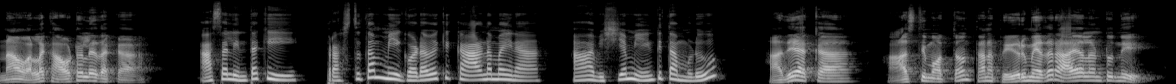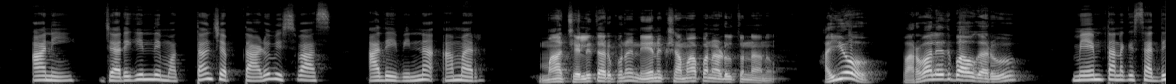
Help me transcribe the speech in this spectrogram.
నా వల్ల కావటం లేదక్క. అసలింతకీ ప్రస్తుతం మీ గొడవకి కారణమైన ఆ విషయం ఏంటి తమ్ముడు? అదే అక్క. ఆస్తి మొత్తం తన పేరు మీద రాయాలంటుంది. అని జరిగింది మొత్తం చెప్తాడు విశ్వాస్. అది విన్న అమర్. మా చెల్లి తరపున నేను క్షమాపణ అడుగుతున్నాను. అయ్యో! పర్వాలేదు బావుగారు. మేం తనకి సర్ది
